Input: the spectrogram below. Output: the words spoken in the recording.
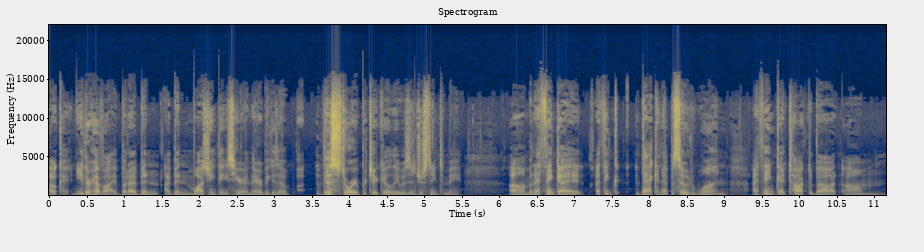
Okay, neither have I, but I've been I've been watching things here and there because I, this story particularly was interesting to me. Um, and I think I I think back in episode one, I think I talked about um,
